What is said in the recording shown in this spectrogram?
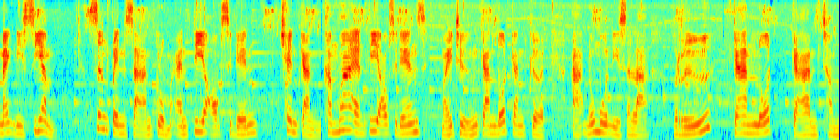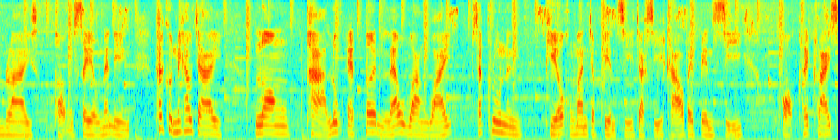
แมกนีเซียม ซึ่งเป็นสารกลุ่มแอนตี้ออกซิเดนต์เช่นกันคำว่าแอนตี้ออกซิเดนต์หมายถึงการลดการเกิดอนุมูลอิสระ หรือการลดการทำลายของเซลล์นั่นเอง ถ้าคุณไม่เข้าใจ ลองผ่าลูกแอปเปิลแล้ววางไว้ สักครู่หนึ่ง เพียวของมันจะเปลี่ยนสีจากสีขาวไปเป็นสีออกคล้ายๆ ส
